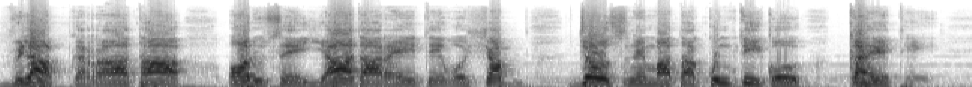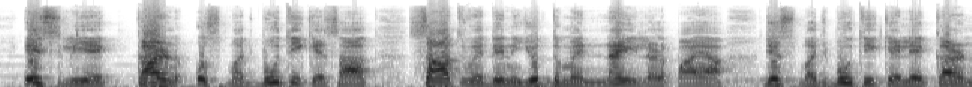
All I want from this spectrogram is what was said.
विलाप कर रहा था और उसे याद आ रहे थे वो शब्द जो उसने माता कुंती को कहे थे। इसलिए कर्ण उस मजबूती के साथ सातवें दिन युद्ध में नहीं लड़ पाया, जिस मजबूती के लिए कर्ण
